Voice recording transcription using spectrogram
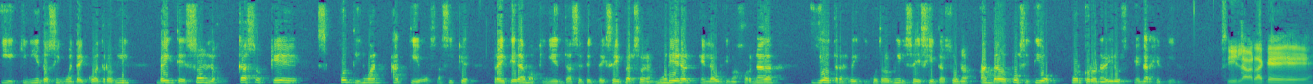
y 554.020 son los casos que continúan activos. Así que reiteramos, 576 personas murieron en la última jornada y otras 24.601 han dado positivo por coronavirus en Argentina. Sí, la verdad que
